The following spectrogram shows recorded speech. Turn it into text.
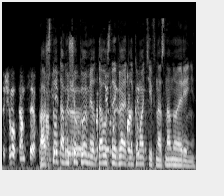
Почему концерт? А что там еще, э, кроме того, что играет Локомотив на основной арене?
